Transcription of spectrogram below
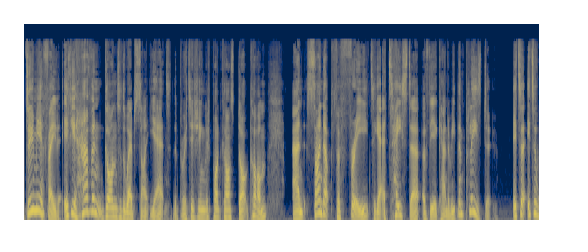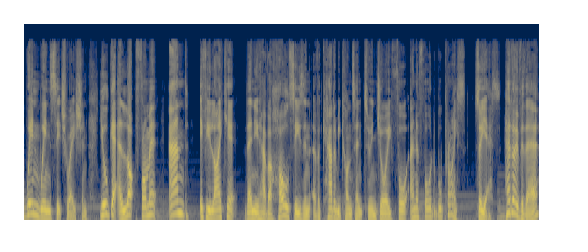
do me a favour. If you haven't gone to the website yet, the BritishEnglishPodcast.com, and signed up for free to get a taster of the Academy, then please do. It's a it's a win-win situation. You'll get a lot from it, and if you like it, then you have a whole season of Academy content to enjoy for an affordable price. So yes, head over there,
